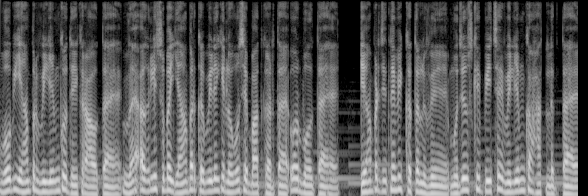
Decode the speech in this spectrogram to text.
वो भी यहाँ पर विलियम को देख रहा होता है। वह अगली सुबह यहाँ पर कबीले के लोगों से बात करता है और बोलता है, यहाँ पर जितने भी कत्ल हुए हैं, मुझे उसके पीछे विलियम का हाथ लगता है।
